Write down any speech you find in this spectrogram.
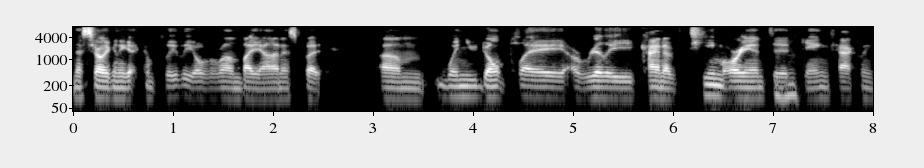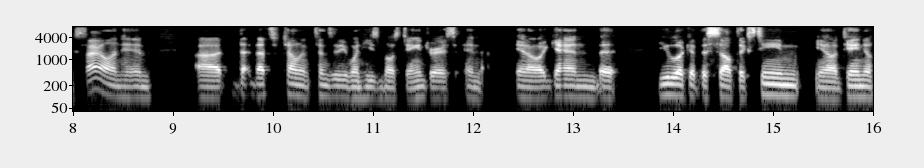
necessarily going to get completely overwhelmed by Giannis, but um, when you don't play a really kind of team-oriented mm-hmm. gang tackling style on him, uh, that, that's telling tends to be when he's most dangerous. And you know, again, the you look at the Celtics team, you know, Daniel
